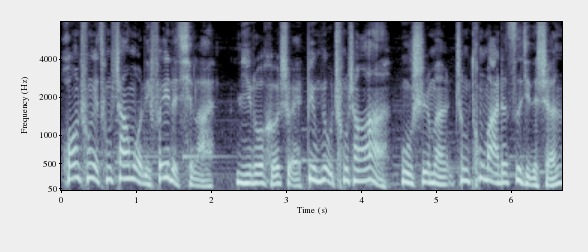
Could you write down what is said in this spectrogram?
蝗虫也从沙漠里飞了起来。尼罗河水并没有冲上岸，牧师们正痛骂着自己的神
